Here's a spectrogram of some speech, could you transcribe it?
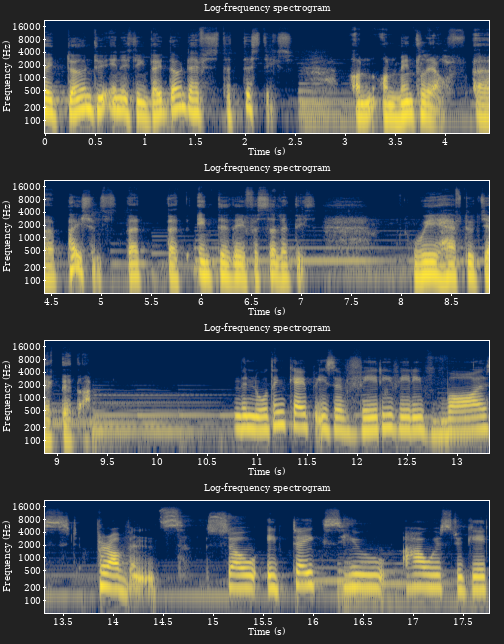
They don't do anything. They don't have statistics on, on mental health uh, patients that, that enter their facilities. We have to jack that up. The Northern Cape is a very, very vast province. So it takes you hours to get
